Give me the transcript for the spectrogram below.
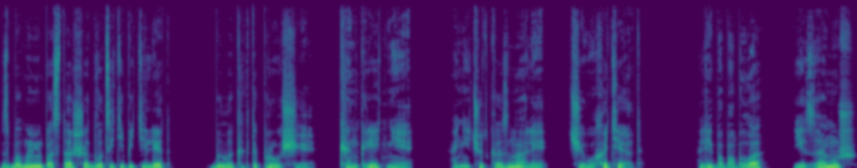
С бабами постарше от 25 лет было как-то проще, конкретнее. Они чутко знали, чего хотят. Либо бабла и замуж,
